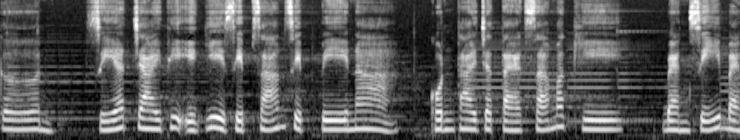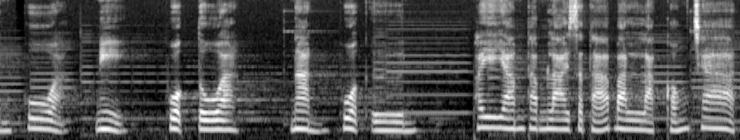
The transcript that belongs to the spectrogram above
เกิน เสียใจที่อีกยี่สิบสามสิบปีหน้า คนไทยจะแตกสามัคคี แบ่งสีแบ่งขั้วนี่ พวกตัว นั่นพวกอื่น พยายามทำลายสถาบันหลักของชาติ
